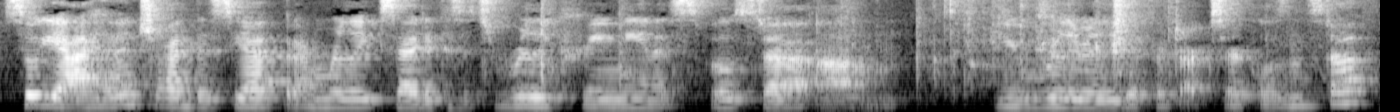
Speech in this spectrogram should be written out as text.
So yeah, I haven't tried this yet, but I'm really excited because it's really creamy and it's supposed to um, be really, really good for dark circles and stuff.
